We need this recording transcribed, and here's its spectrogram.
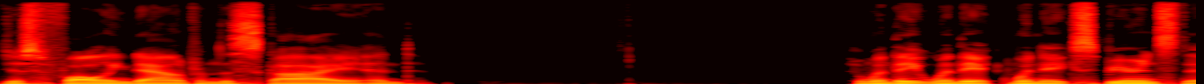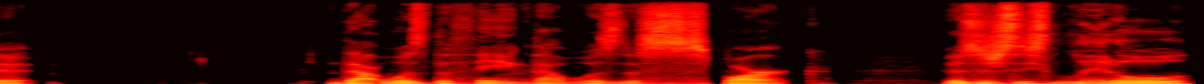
just falling down from the sky and and when they when they when they experienced it that was the thing. That was the spark. There's just these little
